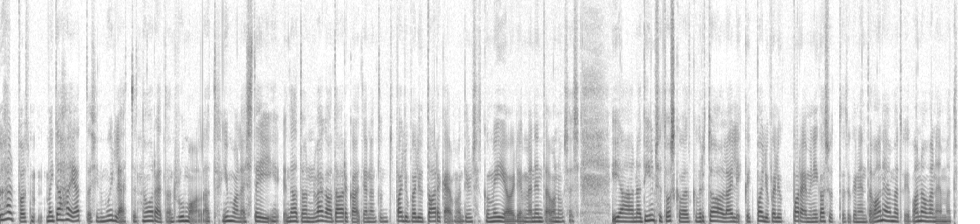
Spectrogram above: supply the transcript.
ühelt poolt ma ei taha jätta siin muljet, et noored on rumalad, jumala eest ei, nad on väga targad ja nad on palju-palju targemad ilmselt, kui meie olime nende vanuses. ja nad ilmselt oskavad ka virtuaalallikaid palju-palju paremini kasutada kui nende vanemad või vanavanemad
